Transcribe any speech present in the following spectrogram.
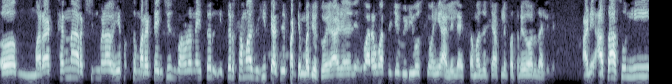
मराठ्यांना आरक्षण मिळावं हे फक्त मराठ्यांचीच भावना नाही तर इतर समाजही त्याचे पाठिंबा देतोय. आणि आणि वारंवार त्याचे व्हिडिओज किंवा हे आलेले आहेत समाजाचे आपले पत्रव्यवहार झालेले आहेत. आणि असं असूनही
